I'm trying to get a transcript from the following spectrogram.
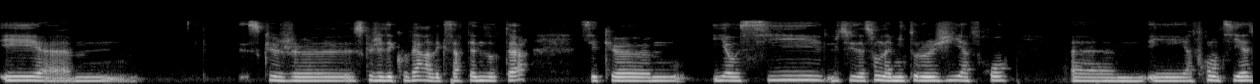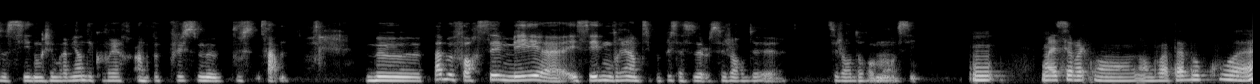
et ce que je, ce que j'ai découvert avec certaines auteurs, c'est que hum, il y a aussi l'utilisation de la mythologie afro euh, et afro-antillaise aussi. Donc j'aimerais bien découvrir un peu plus, me enfin, me, pas me forcer, mais euh, essayer de m'ouvrir un petit peu plus à ce, genre de, ce genre de roman aussi. Mmh. Ouais, c'est vrai qu'on n'en voit pas beaucoup. Euh,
